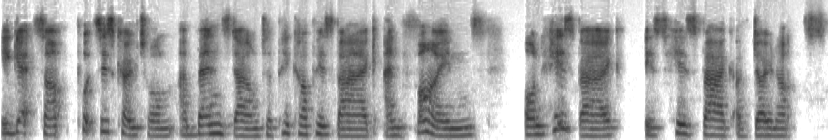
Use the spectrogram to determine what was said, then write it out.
He gets up, puts his coat on, and bends down to pick up his bag and finds on his bag is his bag of donuts.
